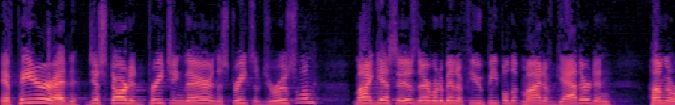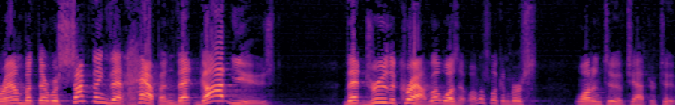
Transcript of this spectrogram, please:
If Peter had just started preaching there in the streets of Jerusalem, my guess is there would have been a few people that might have gathered and hung around, but there was something that happened that God used that drew the crowd. What was it? Well, let's look in verse 1 and 2 of chapter 2.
